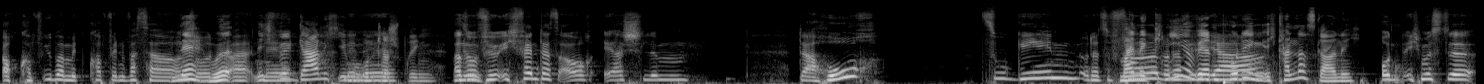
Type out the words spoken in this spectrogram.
auch kopfüber mit Kopf in Wasser nee, und so. ah, ich nee. will gar nicht irgendwo Nee, runterspringen. Also für, ich fände das auch eher schlimm, da hoch zu gehen oder zu fahren. Meine Knie oder, werden ja. Pudding. Ich kann das gar nicht. Und ich müsste,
